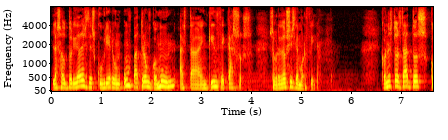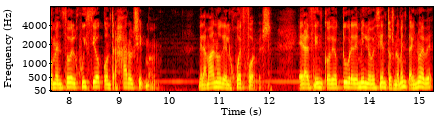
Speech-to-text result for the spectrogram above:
las autoridades descubrieron un patrón común hasta en 15 casos sobre dosis de morfina. Con estos datos comenzó el juicio contra Harold Shipman, de la mano del juez Forbes. Era el 5 de octubre de 1999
